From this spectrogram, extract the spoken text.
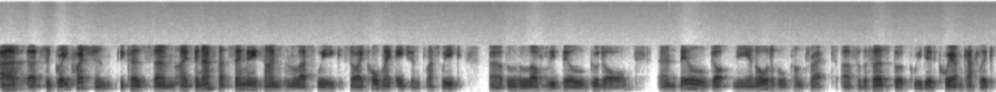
Uh, that's a great question because um, I've been asked that so many times in the last week. So I called my agent last week, uh, the lovely Bill Goodall, and Bill got me an Audible contract uh, for the first book we did, Queer and Catholic.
